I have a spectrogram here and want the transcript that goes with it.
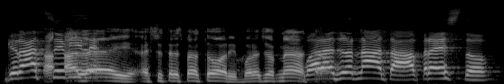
grazie a, mille. A lei e ai suoi telespettatori, buona giornata. Buona giornata, a presto.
